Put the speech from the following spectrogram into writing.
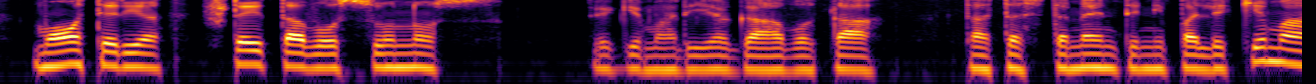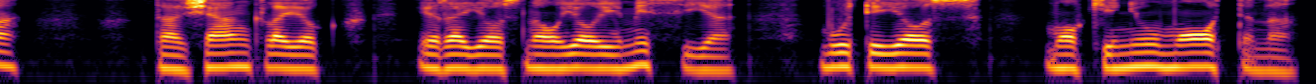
- moterie, štai tavo sūnus. Taigi Marija gavo tą, tą testamentinį palikimą, tą ženklą, jog yra jos naujoji misija - būti jos mokinių motina.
